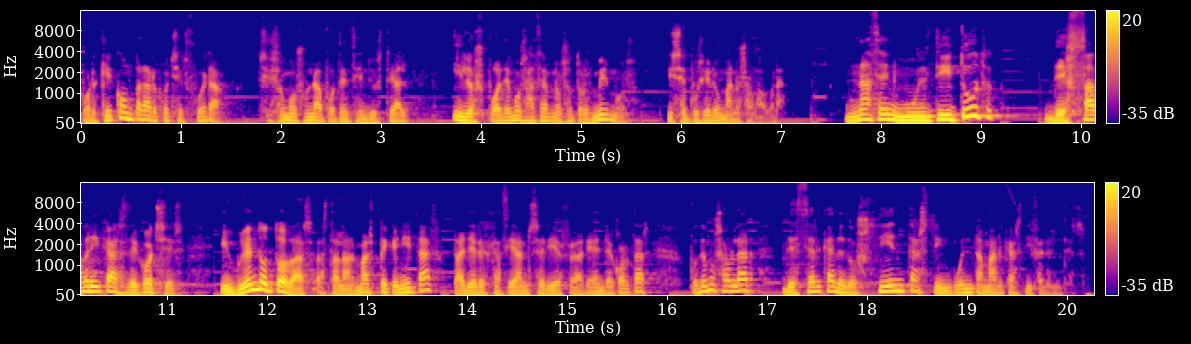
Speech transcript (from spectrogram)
¿por qué comprar coches fuera si somos una potencia industrial y los podemos hacer nosotros mismos? Y se pusieron manos a la obra. Nacen multitud de fábricas de coches Incluyendo todas, hasta las más pequeñitas, talleres que hacían series relativamente cortas, podemos hablar de cerca de 250 marcas diferentes.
